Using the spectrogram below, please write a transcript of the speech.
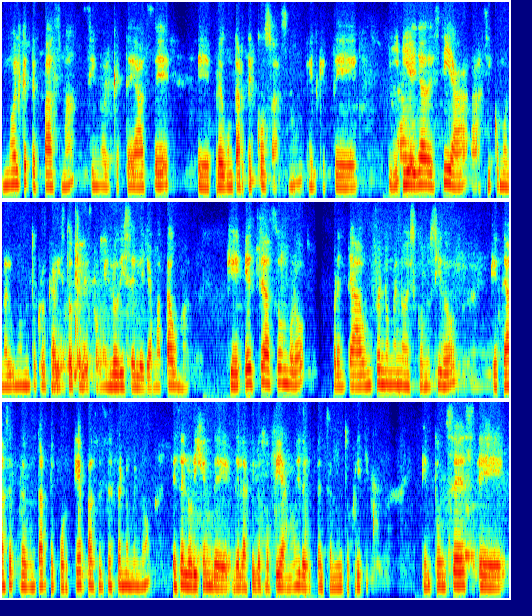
no el que te pasma, sino el que te hace eh, preguntarte cosas, ¿no? el que te y, ella decía, así como en algún momento creo que Aristóteles también lo dice, le llama tauma, que este asombro frente a un fenómeno desconocido que te hace preguntarte por qué pasa ese fenómeno es el origen de, la filosofía ¿no? y del pensamiento crítico. Entonces, eh,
